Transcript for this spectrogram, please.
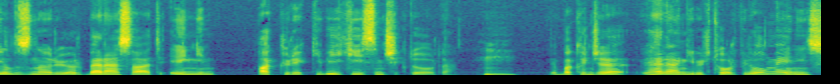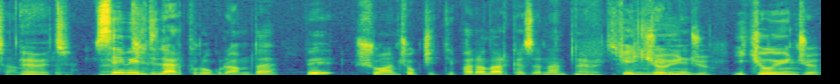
Yıldızı'nı arıyor. Beren Saat, Engin Akyürek gibi iki isim çıktı orada. Hı hı. E bakınca herhangi bir torpil olmayan insanlar. Evet, evet. Sevildiler programda ve şu an çok ciddi paralar kazanan Evet. İki oyuncu. iki oyuncu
